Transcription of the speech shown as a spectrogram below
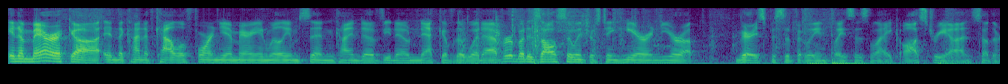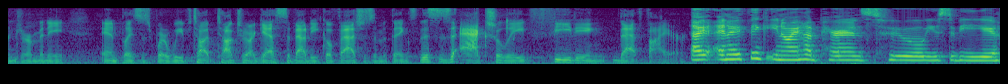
in America in the kind of California Marianne Williamson kind of you know neck of the whatever, but is also interesting here in Europe, very specifically in places like Austria and southern Germany and places where we've ta- talked to our guests about eco-fascism and things. This is actually feeding that fire. I, and I think, you know, I had parents who used to be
